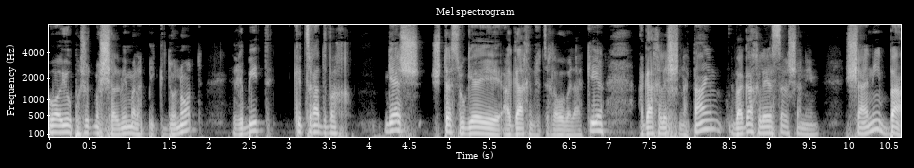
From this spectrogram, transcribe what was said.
או היו פשוט משלמים על הפקדונות ריבית קצרת טווח. יש שתי סוגי אג"חים שצריך לבוא ולהכיר, אג"ח לשנתיים ואג"ח לעשר שנים. כשאני בא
